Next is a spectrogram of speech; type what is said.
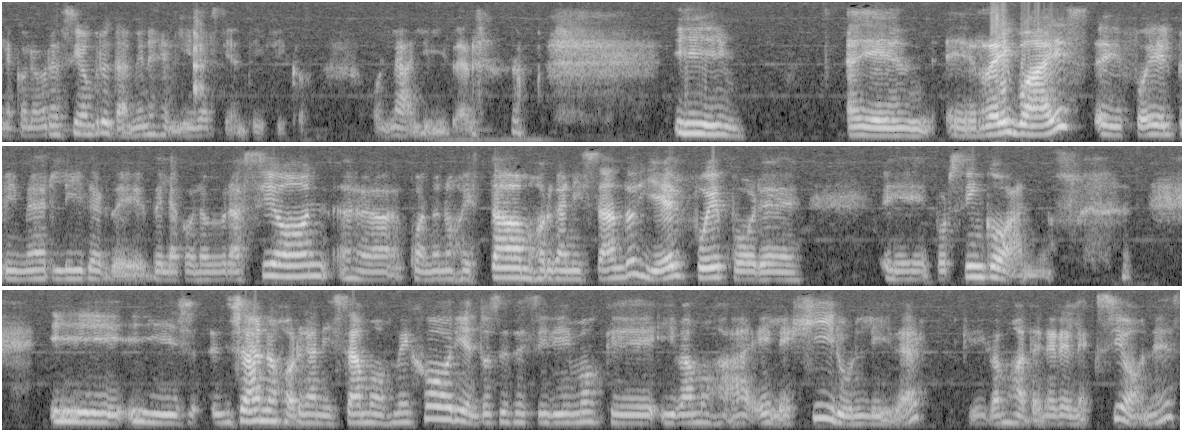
la, colaboración, pero también es el líder científico, o la líder. y eh, Ray Weiss eh, fue el primer líder de, la colaboración eh, cuando nos estábamos organizando y él fue por, por cinco años y, ya nos organizamos mejor y entonces decidimos que íbamos a elegir un líder, que íbamos a tener elecciones,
